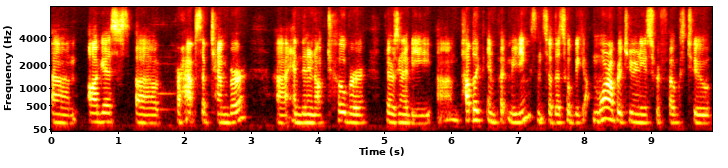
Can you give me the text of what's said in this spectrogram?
um, August, perhaps September, uh, and then in October, there's going to be um, public input meetings. And so this will be more opportunities for folks to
